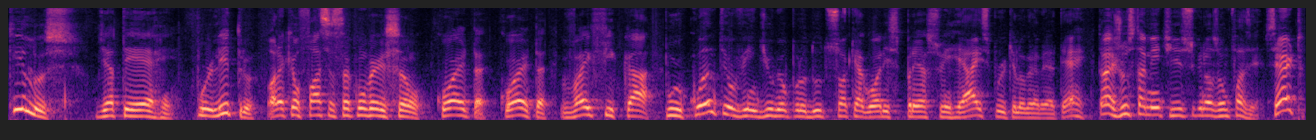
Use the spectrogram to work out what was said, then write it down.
quilos de ATR por litro, hora que eu faço essa conversão, corta, corta, vai ficar por quanto eu vendi o meu produto, só que agora expresso em reais por quilograma de ATR? Então é justamente isso que nós vamos fazer, certo?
